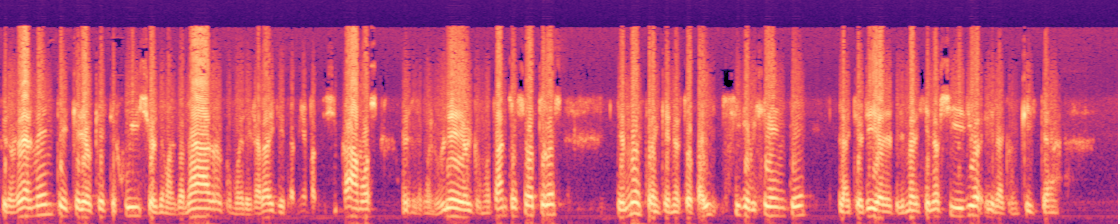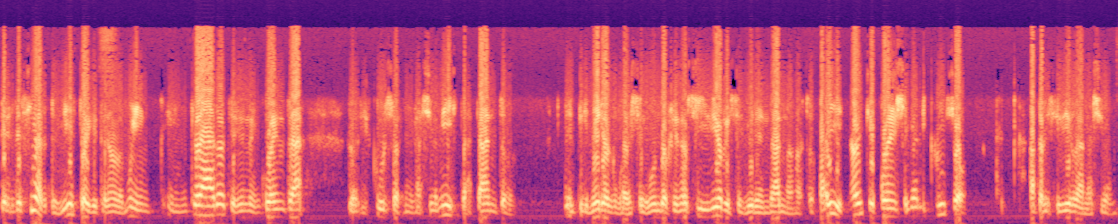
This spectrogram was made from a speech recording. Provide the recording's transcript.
Pero realmente creo que este juicio, el de Maldonado, como el de Garay, que también participamos, el de Manuleo y como tantos otros, demuestran que en nuestro país sigue vigente la teoría del primer genocidio y la conquista del desierto. Y esto hay que tenerlo muy en claro, teniendo en cuenta los discursos negacionistas, tanto el primero como el segundo genocidio que se vienen dando a nuestro país, ¿no? Y que pueden llegar incluso a presidir la nación.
